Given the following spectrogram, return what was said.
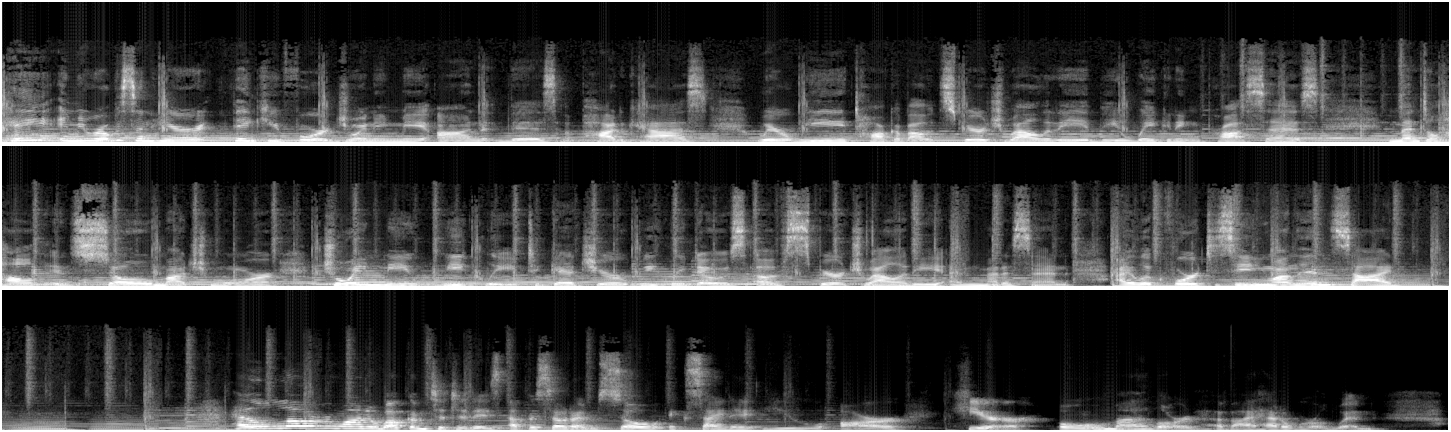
Hey, Amy Robeson here. Thank you for joining me on this podcast where we talk about spirituality, the awakening process, mental health, and so much more. Join me weekly to get your weekly dose of spirituality and medicine. I look forward to seeing you on the inside. Hello, everyone, and welcome to today's episode. I'm so excited you are here. Oh my lord, have I had a whirlwind.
